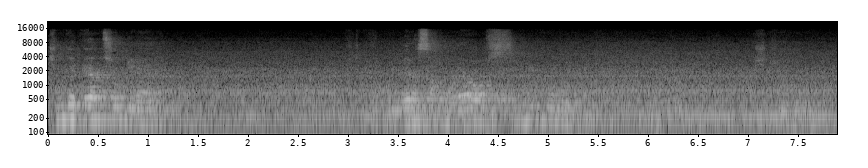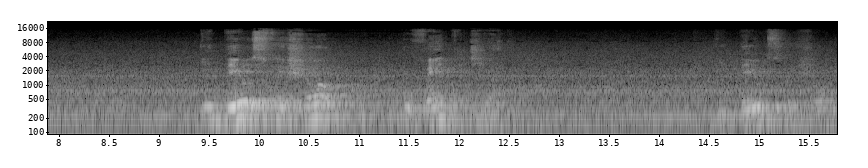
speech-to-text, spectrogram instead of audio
Tinha um decreto sobre Ana. Em 1 Samuel 5. E Deus fechou o ventre de Ana. E Deus fechou o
